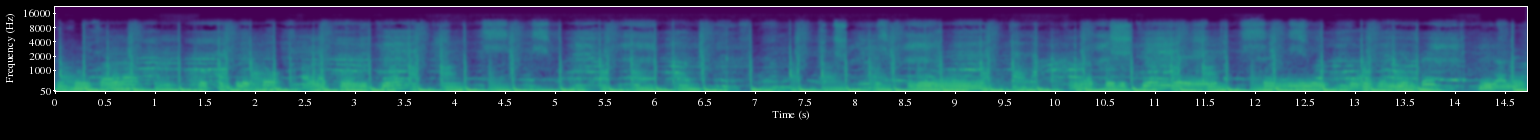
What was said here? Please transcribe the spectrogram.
se consagra por completo a la producción de a la producción de, de, de descendientes virales.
